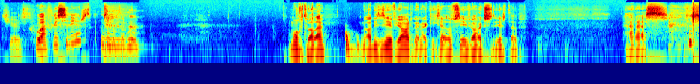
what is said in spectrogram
Cheers. Goed afgestudeerd? Mocht wel, hè. Na die zeven jaar, denk ik zes of zeven jaar gestudeerd heb. Heres.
